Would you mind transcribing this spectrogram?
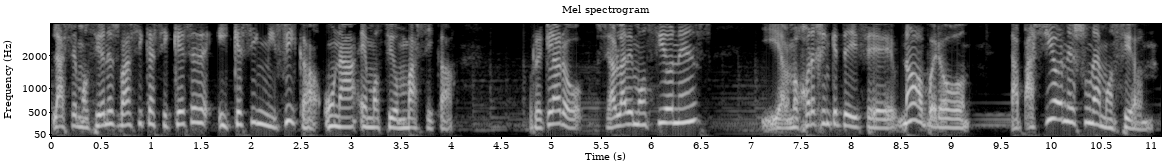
las emociones básicas y qué, se, y qué significa una emoción básica. Porque claro, se habla de emociones y a lo mejor hay gente que te dice, no, pero la pasión es una emoción.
